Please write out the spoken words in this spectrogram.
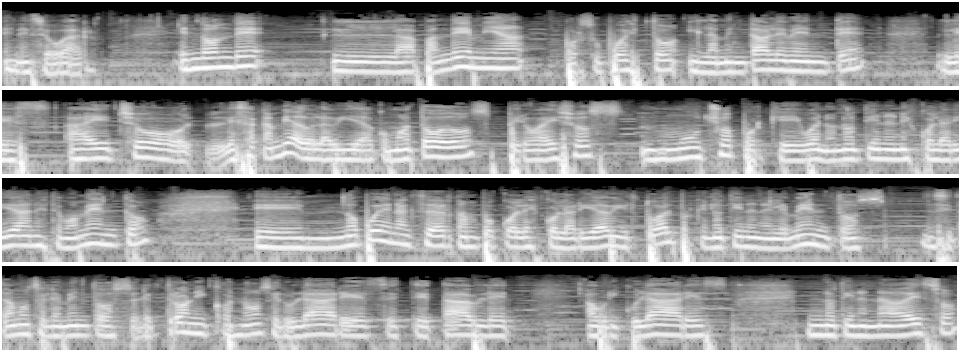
En ese hogar. En donde la pandemia, por supuesto, y lamentablemente, les ha hecho, les ha cambiado la vida como a todos, pero a ellos mucho porque, bueno, no tienen escolaridad en este momento, eh, no pueden acceder tampoco a la escolaridad virtual porque no tienen elementos, necesitamos elementos electrónicos, ¿no? Celulares, este, tablet, auriculares, no tienen nada de eso.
